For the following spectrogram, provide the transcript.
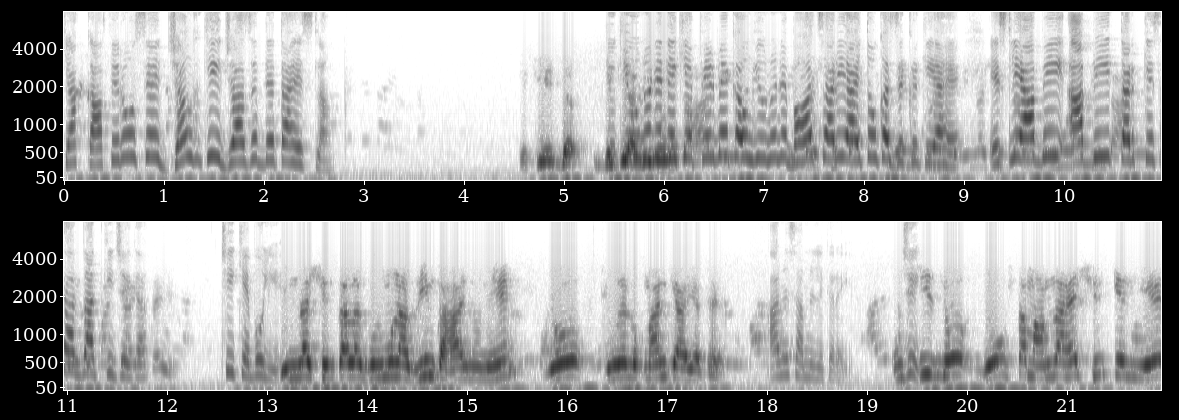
کیا کافروں سے جنگ کی اجازت دیتا ہے اسلام؟ کیونکہ انہوں نے دیکھیے پھر میں کہ- کہوں گی انہوں نے بہت ساری آیتوں کا ذکر کیا ہے۔ اس لیے آپ بھی آپ بھی ترک کے ساتھ بات کیجیے گا۔ ٹھیک ہے بولیے۔ ظلم العظیم کہا انہوں نے جو سورہ لقمان کی آیت ہے۔ آمنے سامنے لے کر آئیے۔ اس جی۔ چیز جو جو اس کا معاملہ ہے شرک کے لیے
